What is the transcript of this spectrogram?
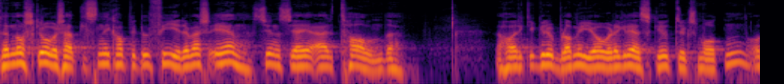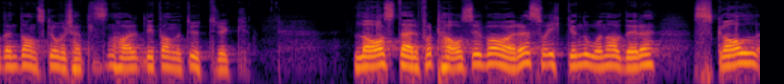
Den norske oversettelsen i kapittel 4, vers 1 synes jeg er talende. Jeg har ikke grubla mye over det greske uttrykksmåten, og den danske oversettelsen har et litt annet uttrykk. La oss derfor ta oss i vare, så ikke noen av dere skal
